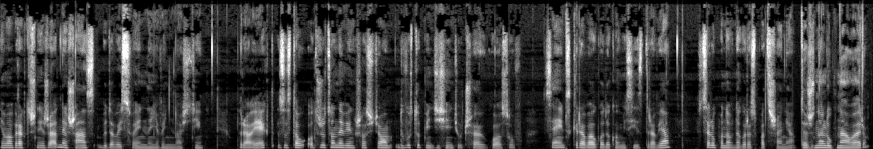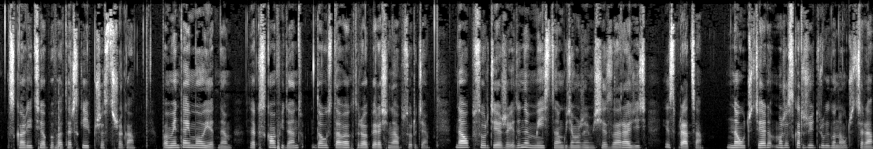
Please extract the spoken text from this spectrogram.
nie ma praktycznie żadnych szans, by dowieść swojej niewinności. Projekt został odrzucony większością 253 głosów. Sejm skierował go do Komisji Zdrowia w celu ponownego rozpatrzenia. Terzyna Lubnauer z Koalicji Obywatelskiej przestrzega. Pamiętajmy o jednym. Lex Confident to ustawa, która opiera się na absurdzie. Na absurdzie, że jedynym miejscem, gdzie możemy się zarazić, jest praca. Nauczyciel może skarżyć drugiego nauczyciela,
